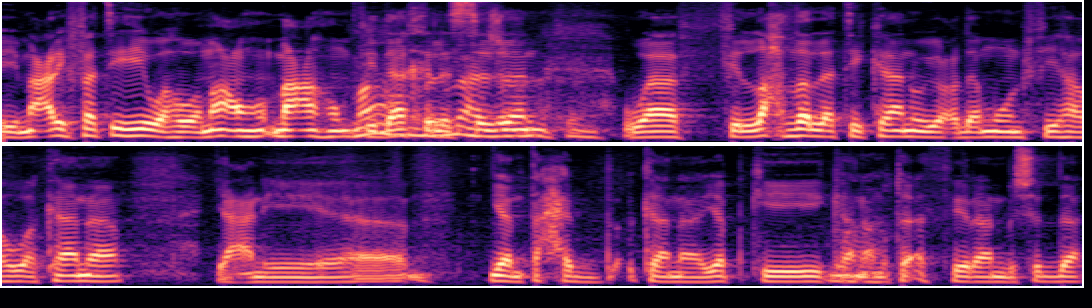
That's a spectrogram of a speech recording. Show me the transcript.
بمعرفته وهو معه معهم في داخل السجن وفي اللحظة التي كانوا يعدمون فيها هو كان يعني آه، ينتحب كان يبكي كان نعم. متاثرا بشدة.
